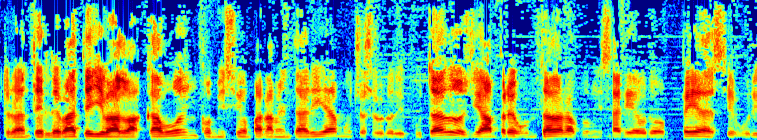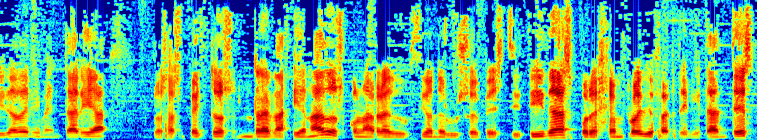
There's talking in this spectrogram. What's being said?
Durante el debate llevado a cabo en comisión parlamentaria, muchos eurodiputados ya han preguntado a la comisaria europea de Seguridad Alimentaria los aspectos relacionados con la reducción del uso de pesticidas, por ejemplo, y de fertilizantes,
